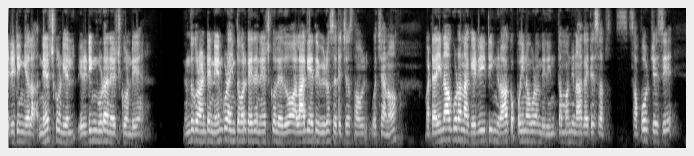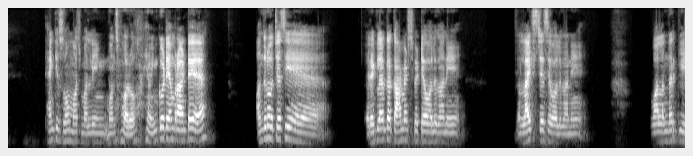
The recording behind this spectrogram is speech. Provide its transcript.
ఎడిటింగ్ ఎలా నేర్చుకోండి ఎడిటింగ్ కూడా నేర్చుకోండి. ఎందుకు అంటే నేను కూడా ఇంతవరకు అయితే నేర్చుకోలేదు అలాగే అయితే వీడియోస్ అయితే చేస్తా వచ్చాను. బట్ అయినా కూడా నాకు ఎడిటింగ్ రాకపోయినా కూడా మీరు ఇంతమంది నాకైతే సప్ సపోర్ట్ చేసి థ్యాంక్ యూ సో మచ్ మళ్ళీ వన్స్ మరో ఇంకోటి ఏమరా అంటే అందులో వచ్చేసి రెగ్యులర్గా కామెంట్స్ పెట్టేవాళ్ళు కానీ లైక్స్ చేసేవాళ్ళు కానీ వాళ్ళందరికీ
